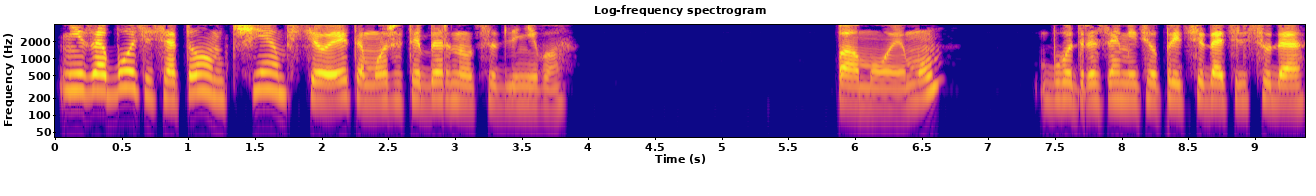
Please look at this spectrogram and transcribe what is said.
не заботясь о том, чем все это может обернуться для него. «По-моему», — бодро заметил председатель суда,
